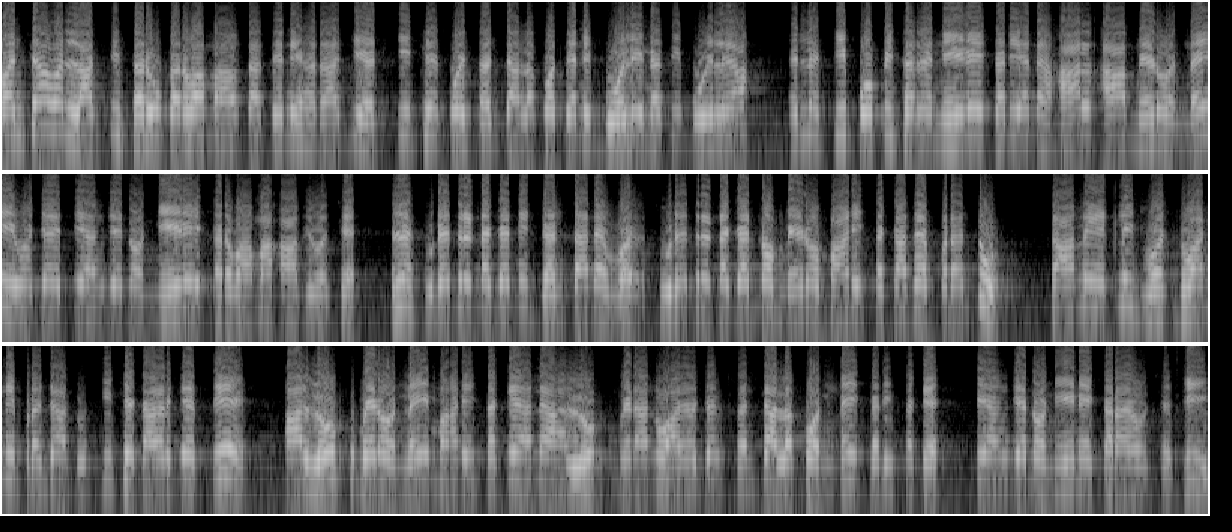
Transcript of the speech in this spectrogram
પંચાવન લાખથી શરૂ કરવામાં આવતા તેની હરાજી અટકી છે. કોઈ સંચાલકો તેની બોલી નથી બોલ્યા, એટલે ચીફ ઓફિસરે નિર્ણય કરી અને હાલ આ મેળો નહીં યોજાય તે અંગેનો નિર્ણય કરવામાં આવ્યો છે. એટલે સુરેન્દ્રનગરની જનતાને સુરેન્દ્રનગરનો મેળો માણી શકાશે, પરંતુ સામે એટલી જ વધવાની પ્રજા દુઃખી છે, કારણ કે તે આ લોકમેળો નહીં માણી શકે અને આ લોકમેળાનું આયોજન સંચાલકો નહીં કરી શકે તે અંગેનો નિર્ણય કરાયો છે. જી.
